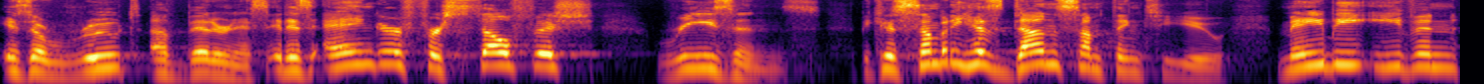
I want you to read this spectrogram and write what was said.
is a root of bitterness. It is anger for selfish reasons because somebody has done something to you, maybe even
